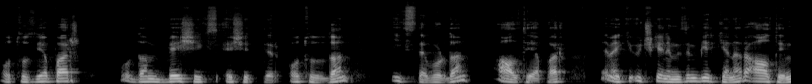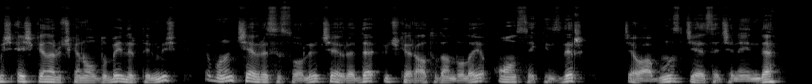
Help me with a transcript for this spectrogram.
30 yapar. Buradan 5x eşittir 30'dan. x de buradan 6 yapar. Demek ki üçgenimizin bir kenarı 6'ymış. Eşkenar üçgen olduğu belirtilmiş. Ve bunun çevresi soruluyor. Çevrede 3 kere 6'dan dolayı 18'dir. Cevabımız C seçeneğinde.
